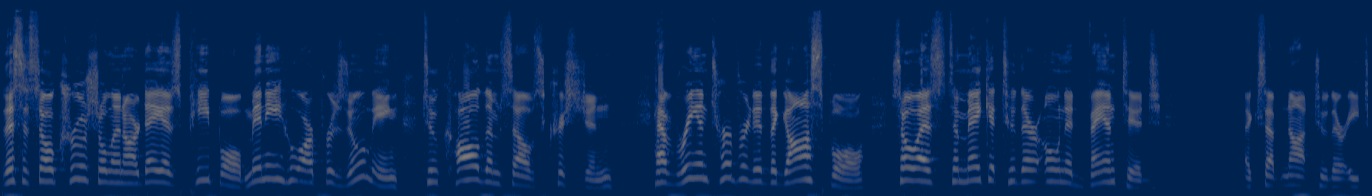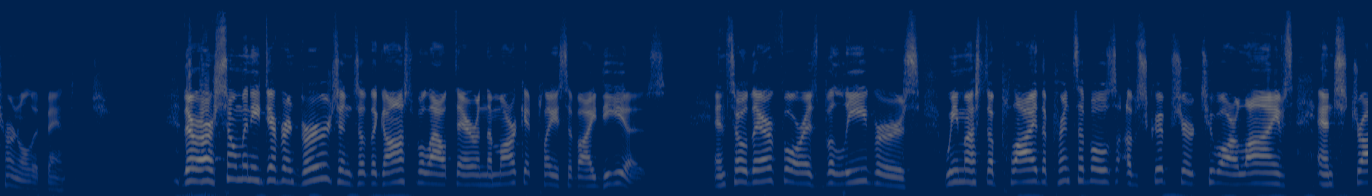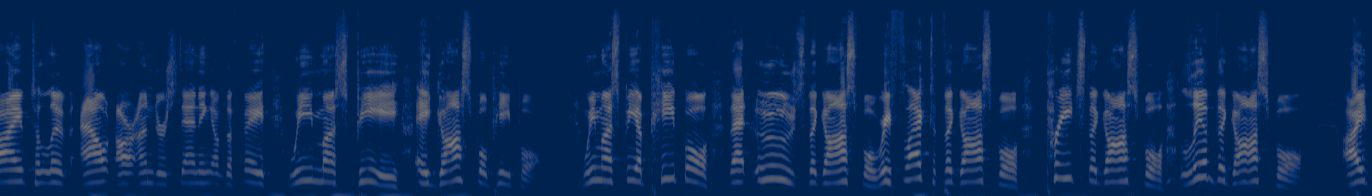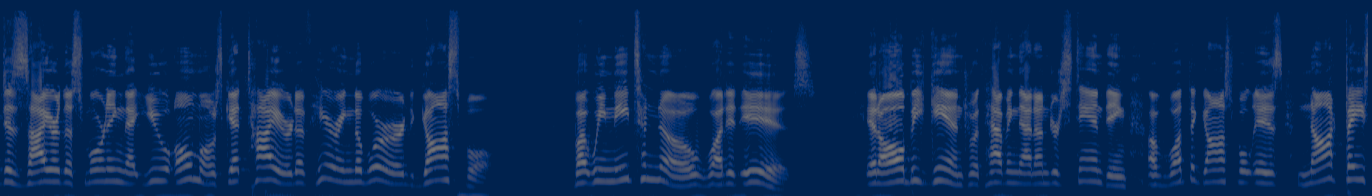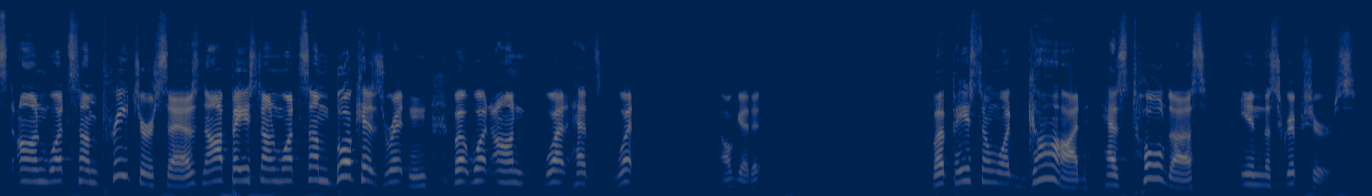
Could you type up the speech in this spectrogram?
This is so crucial in our day as people. Many who are presuming to call themselves Christian have reinterpreted the gospel so as to make it to their own advantage, except not to their eternal advantage. There are so many different versions of the gospel out there in the marketplace of ideas. And so, therefore, as believers, we must apply the principles of Scripture to our lives and strive to live out our understanding of the faith. We must be a gospel people. We must be a people that ooze the gospel, reflect the gospel, preach the gospel, live the gospel. I desire this morning that you almost get tired of hearing the word gospel. But we need to know what it is. It all begins with having that understanding of what the gospel is, not based on what some preacher says, not based on what some book has written, but what on what has what I'll get it but based on what God has told us in the scriptures.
